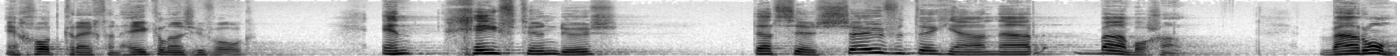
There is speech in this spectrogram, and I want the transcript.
En God krijgt een hekel aan zijn volk. En geeft hun dus dat ze 70 jaar naar Babel gaan. Waarom?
